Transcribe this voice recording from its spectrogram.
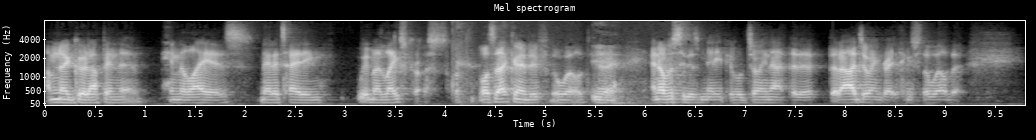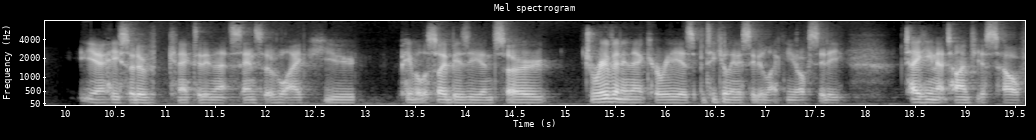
I'm no good up in the Himalayas meditating with my legs crossed. What's that going to do for the world? You Yeah. Know? And obviously, there's many people doing that that are, that are doing great things for the world. But yeah, he sort of connected in that sense of like you, people are so busy and so driven in their careers, particularly in a city like New York City. Taking that time for yourself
